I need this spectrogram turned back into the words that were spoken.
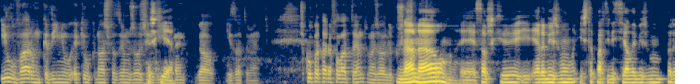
elevar um bocadinho aquilo que nós fazemos hoje em dia é. em Portugal. Exatamente. Desculpa estar a falar tanto, mas olha. Não, não, é, sabes que era mesmo, esta parte inicial é mesmo para,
